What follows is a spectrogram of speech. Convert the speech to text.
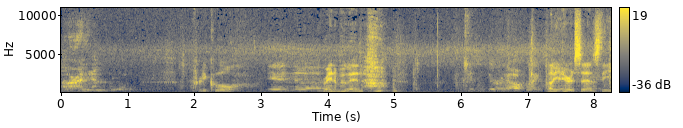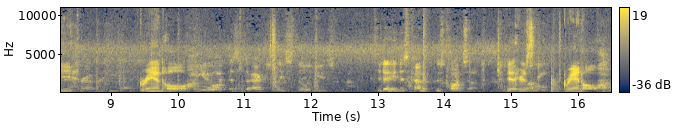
All right. Pretty cool. uh, Ready to move in. guess if they're an outbreak. oh yeah, here it says the Grand Hall. You know what? This is actually still used today. This kind of this concept. Yeah, here's the Grand Hall.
